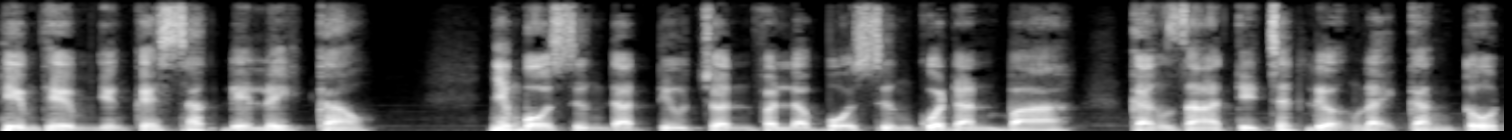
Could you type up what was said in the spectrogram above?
tìm thêm những cái xác để lấy cao. Những bộ xương đạt tiêu chuẩn và là bộ xương của đàn bà, càng già thì chất lượng lại càng tốt.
